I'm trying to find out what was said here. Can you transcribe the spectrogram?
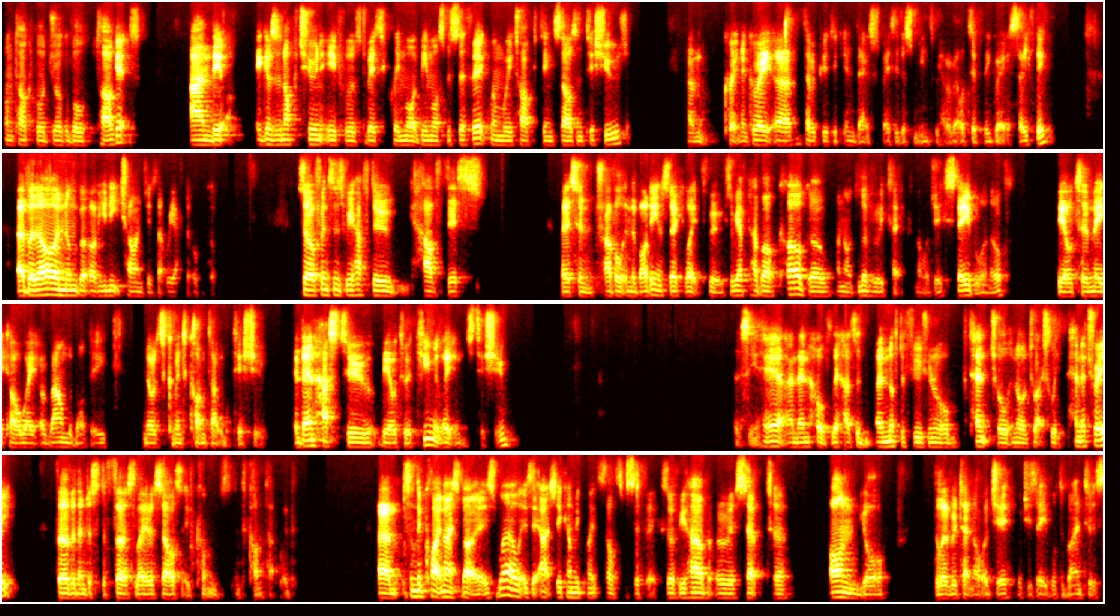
untargetable druggable targets and the, it gives us an opportunity for us to basically more be more specific when we're targeting cells and tissues. Um, creating a greater therapeutic index basically just means we have a relatively greater safety. Uh, but there are a number of unique challenges that we have to overcome. So for instance, we have to have this medicine travel in the body and circulate through. So we have to have our cargo and our delivery technology stable enough to be able to make our way around the body in order to come into contact with the tissue. It then has to be able to accumulate in this tissue. let's see here, and then hopefully has a, enough diffusion or potential in order to actually penetrate further than just the first layer of cells it comes into contact with. Um, something quite nice about it as well is it actually can be quite cell-specific. So if you have a receptor on your delivery technology, which is able to bind to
